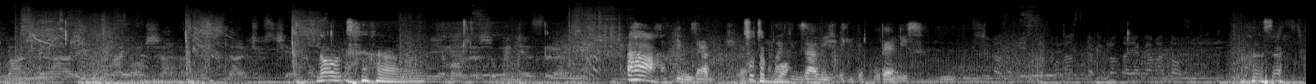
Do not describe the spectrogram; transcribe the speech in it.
Nie mają szans w starciu z ciebie. No... Nie możesz mnie zranić. Aha! Anakin zabij się. Co to było? Anakin zabij się, żeby był remis.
